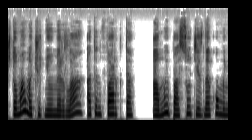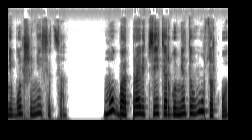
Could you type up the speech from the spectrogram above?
что мама чуть не умерла от инфаркта, а мы, по сути, знакомы не больше месяца. Мог бы отправить все эти аргументы в мусорку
